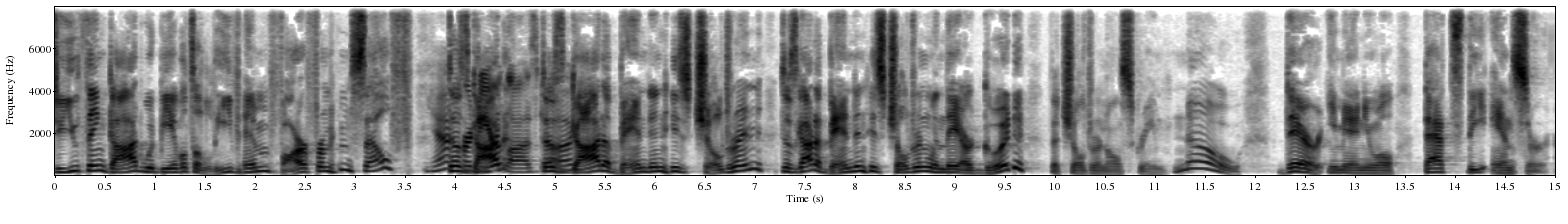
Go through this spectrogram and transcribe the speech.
do you think God would be able to leave him far from himself? Yeah, does according to your God laws, does. God abandon his children? Does God abandon his children when they are good? The children all screamed, No. There, Emmanuel, that's the answer.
